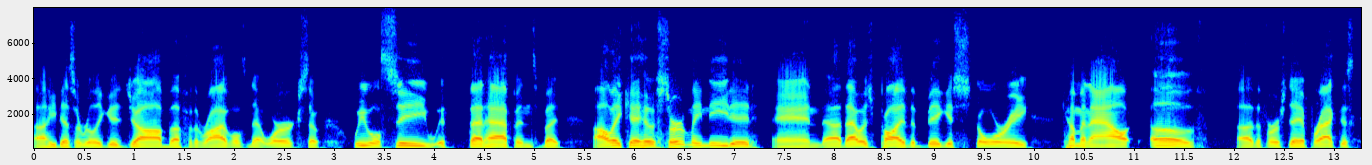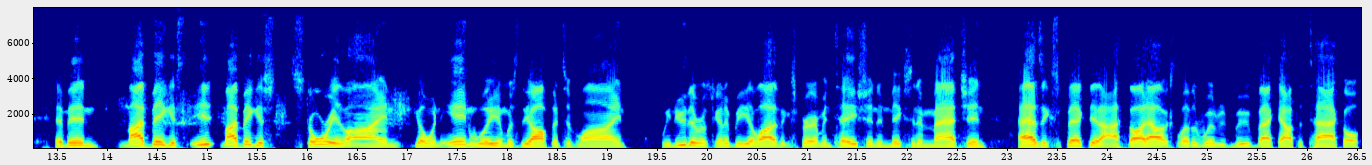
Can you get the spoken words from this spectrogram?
Uh, he does a really good job uh, for the Rivals Network. So we will see if that happens. But Ale Kaho certainly needed, and uh, that was probably the biggest story coming out of uh, the first day of practice. And then my biggest it, my biggest storyline going in, William, was the offensive line. We knew there was going to be a lot of experimentation and mixing and matching. As expected, I thought Alex Leatherwood would move back out to tackle.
